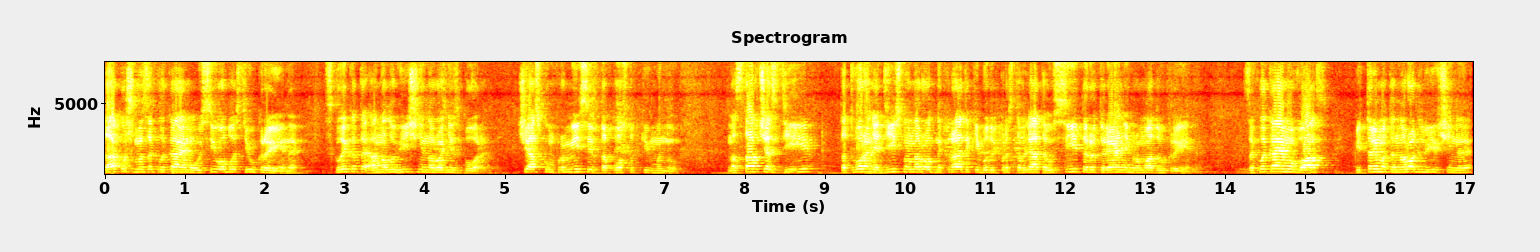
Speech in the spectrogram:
Також ми закликаємо усі області України скликати аналогічні народні збори. Час компромісів та поступків минув. Настав час дії та творення дійсно народних рад, які будуть представляти усі територіальні громади України. Закликаємо вас підтримати народ Львівщини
